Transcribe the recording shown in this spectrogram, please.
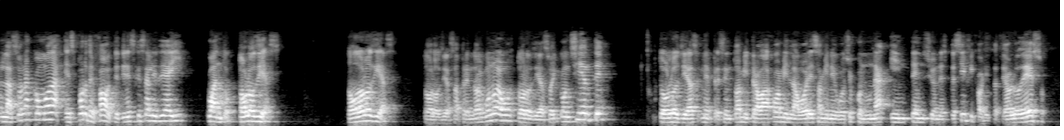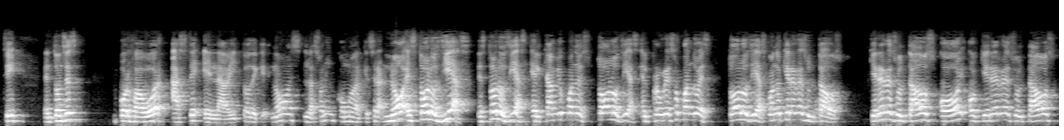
la zona cómoda es por default, te tienes que salir de ahí, ¿cuánto? Todos los días. Todos los días. Todos los días aprendo algo nuevo, todos los días soy consciente, todos los días me presento a mi trabajo, a mis labores, a mi negocio con una intención específica. Ahorita te hablo de eso, ¿sí? Entonces, por favor, hazte el hábito de que no es la zona incómoda, ¿qué será? No, es todos los días, es todos los días. El cambio, cuando es? Todos los días. El progreso, cuando es? Todos los días. ¿Cuándo quiere resultados? ¿Quiere resultados hoy o quiere resultados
